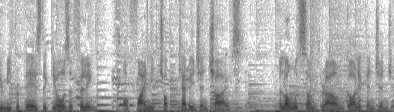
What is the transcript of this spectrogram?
Yumi prepares the gyoza filling of finely chopped cabbage and chives, along with some ground garlic and ginger.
